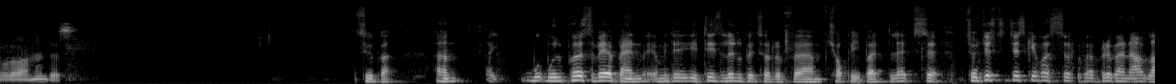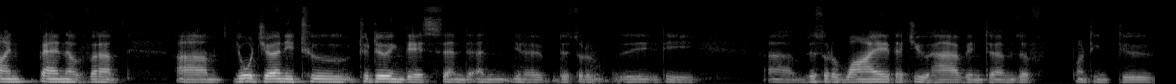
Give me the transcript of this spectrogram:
all of our members. Super um, I, we'll persevere, Ben. I mean, it is a little bit sort of um, choppy, but let's. Uh, so just just give us sort of a bit of an outline, Ben, of uh, um, your journey to to doing this and and you know the sort of the the uh, the sort of why that you have in terms of wanting to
